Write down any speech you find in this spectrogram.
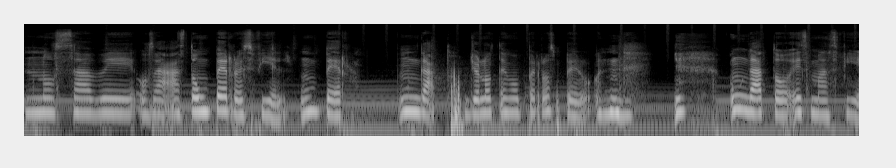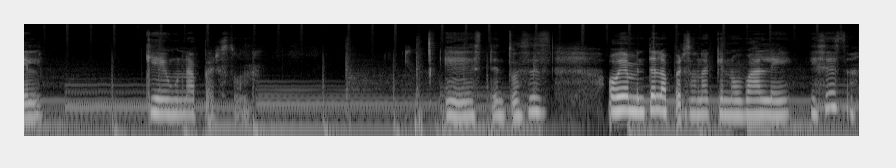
no sabe o sea hasta un perro es fiel un perro un gato. Yo no tengo perros pero un gato es más fiel que una persona. Este entonces obviamente la persona que no vale es esa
